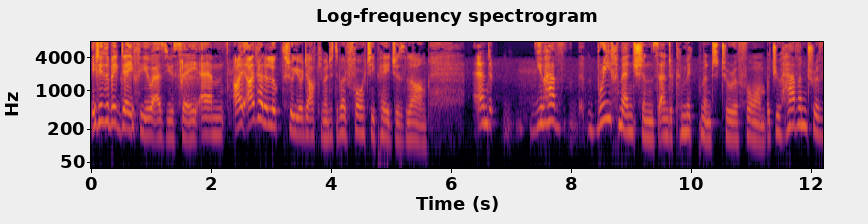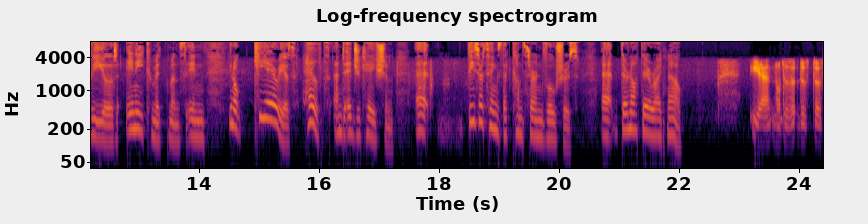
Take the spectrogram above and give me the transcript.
It is a big day for you, as you say. Um, I, have had a look through your document. It's about 40 pages long. And you have brief mentions and a commitment to reform, but you haven't revealed any commitments in, you know, key areas, health and education. Uh, these are things that concern voters. Uh, they're not there right now. Yeah, no, there's there's there's,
